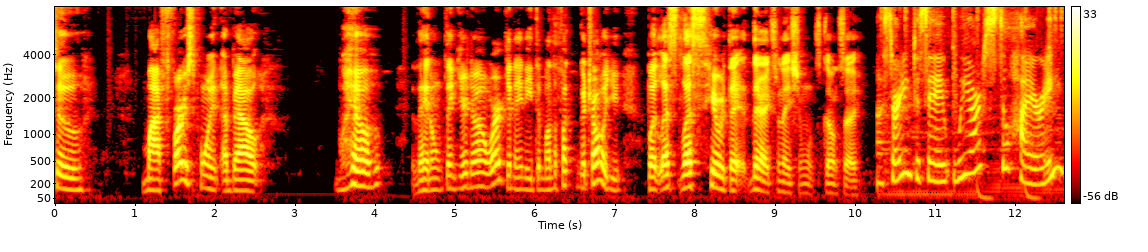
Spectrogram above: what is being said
to my first point about well they don't think you're doing work and they need to motherfucking control you. But let's let's hear what their, their explanation was going to say. Uh, starting to say we are still hiring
